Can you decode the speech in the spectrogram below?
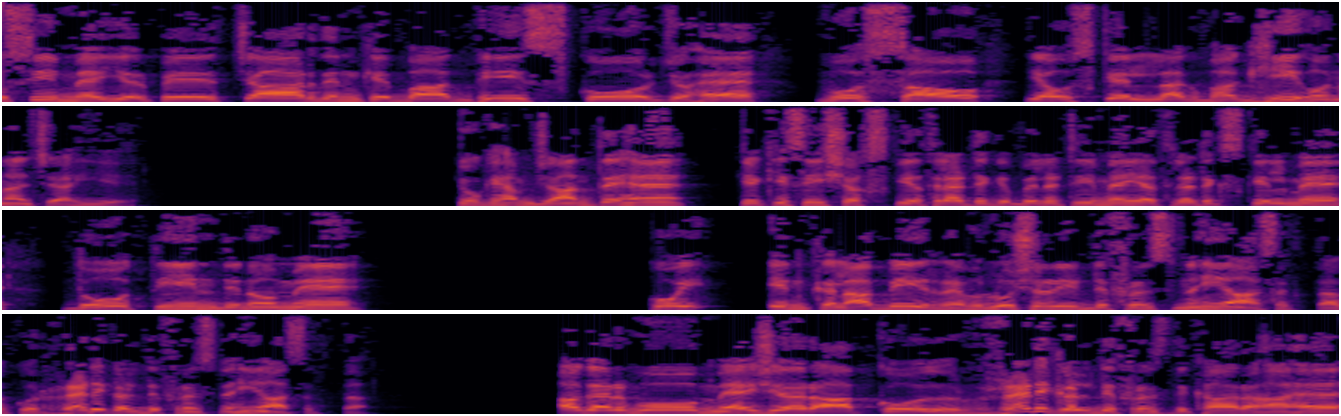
اسی میئر پہ چار دن کے بعد بھی اسکور جو ہے وہ سو یا اس کے لگ بھگ ہی ہونا چاہیے کیونکہ ہم جانتے ہیں کہ کسی شخص کی ایتھلیٹک ابلٹی میں یا ایتھلیٹک اسکل میں دو تین دنوں میں کوئی انقلابی ریولوشنری ڈفرنس نہیں آ سکتا کوئی ریڈیکل ڈفرنس نہیں آ سکتا اگر وہ میجر آپ کو ریڈیکل ڈفرنس دکھا رہا ہے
